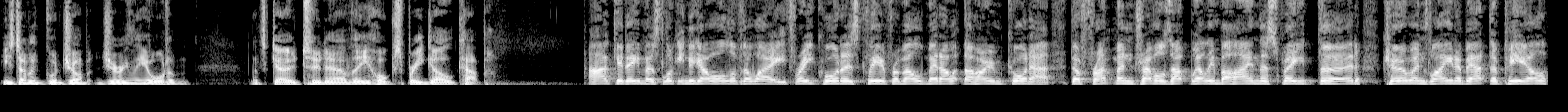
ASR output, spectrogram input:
He's done a good job during the autumn. Let's go to now the Hawkesbury Gold Cup. Archidemus looking to go all of the way. Three quarters clear from Old Meadow at the home corner. The frontman travels up well in behind the speed third. Kerwin's Lane about to peel.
